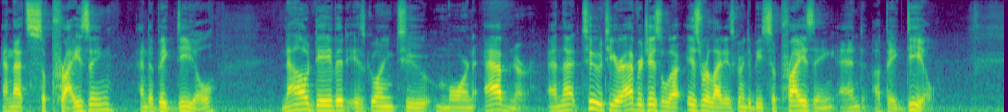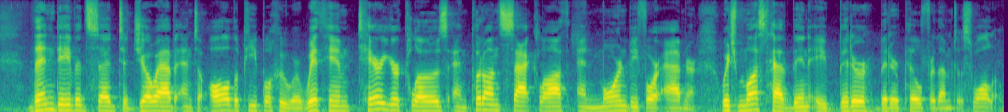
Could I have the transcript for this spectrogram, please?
and that's surprising and a big deal now David is going to mourn Abner. And that, too, to your average Israelite, is going to be surprising and a big deal. Then David said to Joab and to all the people who were with him, Tear your clothes and put on sackcloth and mourn before Abner, which must have been a bitter, bitter pill for them to swallow.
